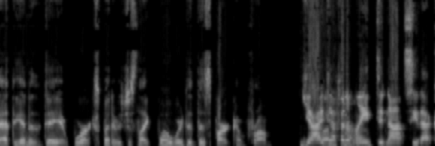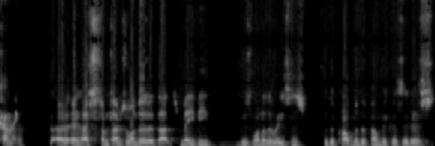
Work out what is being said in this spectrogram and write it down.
at the end of the day it works, but it was just like, "Whoa, where did this part come from?" Yeah, I definitely did not see that coming. Uh, and I sometimes wonder that that maybe was one of the reasons for the problem of the film because it is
